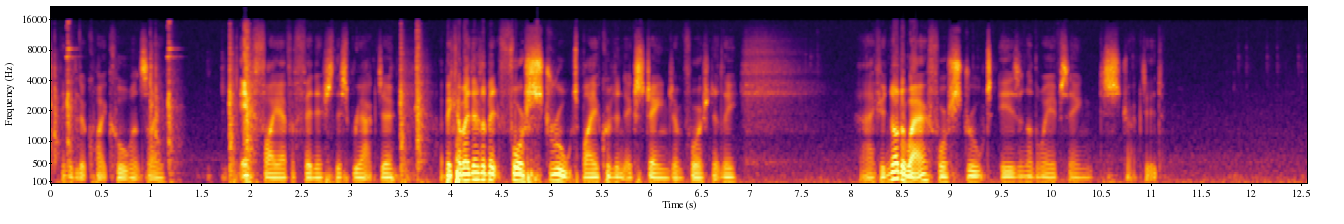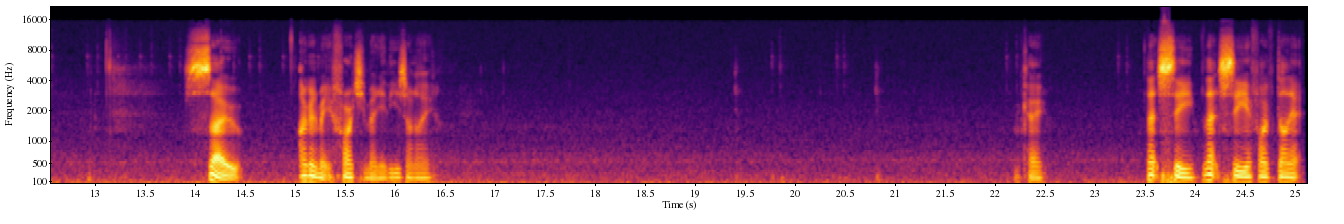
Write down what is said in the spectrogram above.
I think it'd look quite cool once I... If I ever finish this reactor. I become a little bit forstraught by equivalent exchange, unfortunately. Uh, if you're not aware, forstraught is another way of saying distracted. So, I'm going to make far too many of these, aren't I? Okay. Let's see. Let's see if I've done it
